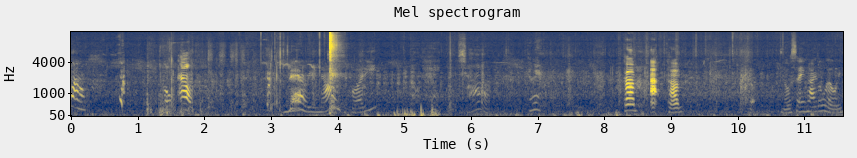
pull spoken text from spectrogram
tunnel. Go out. Very nice, buddy. Okay, good job. Come here. Come. Ah, come. No, no saying hi to Lily.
